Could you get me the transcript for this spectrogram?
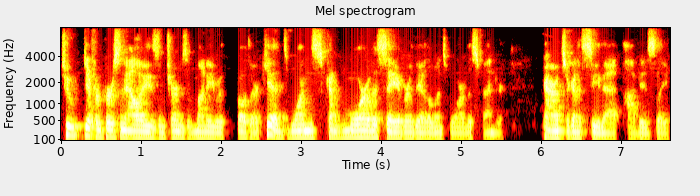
two different personalities in terms of money with both our kids. One's kind of more of a saver, the other one's more of a spender. Parents are going to see that obviously,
